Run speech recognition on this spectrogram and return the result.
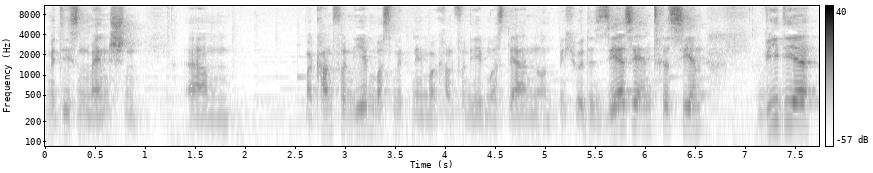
mit diesen Menschen. Man kann von jedem was mitnehmen, man kann von jedem was lernen und mich würde sehr, sehr interessieren, wie dir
